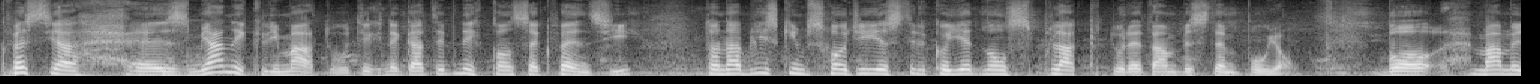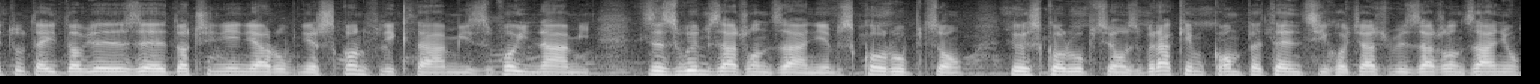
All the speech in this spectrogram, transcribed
kwestia e, zmiany klimatu, tych negatywnych konsekwencji, to na Bliskim Wschodzie jest tylko jedną z plag, które tam występują. Bo mamy tutaj do, do czynienia również z konfliktami, z wojnami, ze złym zarządzaniem, z korupcją, z korupcją, z brakiem kompetencji chociażby w zarządzaniu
